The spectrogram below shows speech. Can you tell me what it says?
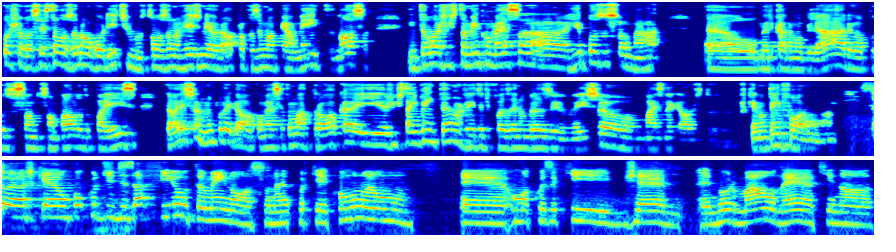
Poxa, vocês estão usando algoritmos, estão usando rede neural para fazer mapeamento? Nossa, então a gente também começa a reposicionar o mercado imobiliário, a posição de São Paulo, do país. Então, isso é muito legal. Começa a ter uma troca e a gente está inventando um jeito de fazer no Brasil. Isso é o mais legal de tudo, porque não tem fórmula. Isso eu acho que é um pouco de desafio também nosso, né? Porque como não é um é uma coisa que já é, é, normal, né, aqui na,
